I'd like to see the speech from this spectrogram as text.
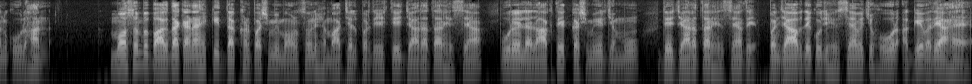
ਅਨੁਕੂਲ ਹਨ। ਮੌਸਮ ਵਿਭਾਗ ਦਾ ਕਹਿਣਾ ਹੈ ਕਿ ਦੱਖਣ ਪੱਛਮੀ ਮੌਨਸੂਨ, ਹਿਮਾਚਲ ਪ੍ਰਦੇਸ਼ ਦੇ ਜ਼ਿਆਦਾਤਰ ਹਿੱਸਿਆਂ, ਪੂਰੇ ਲਦਾਖ ਤੇ ਕਸ਼ਮੀਰ, ਜੰਮੂ ਦੇ ਜ਼ਿਆਦਾਤਰ ਹਿੱਸਿਆਂ ਤੇ ਪੰਜਾਬ ਦੇ ਕੁਝ ਹਿੱਸਿਆਂ ਵਿੱਚ ਹੋਰ ਅੱਗੇ ਵਧਿਆ ਹੈ।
